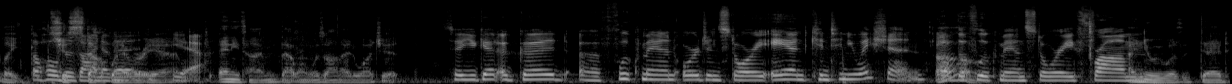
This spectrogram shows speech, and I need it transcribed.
like The whole just design stop of whenever. it. Yeah. Yeah. Anytime that one was on, I'd watch it. So you get a good uh, Fluke Man origin story and continuation of the Oh. Fluke Man story from. I knew he wasn't dead.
